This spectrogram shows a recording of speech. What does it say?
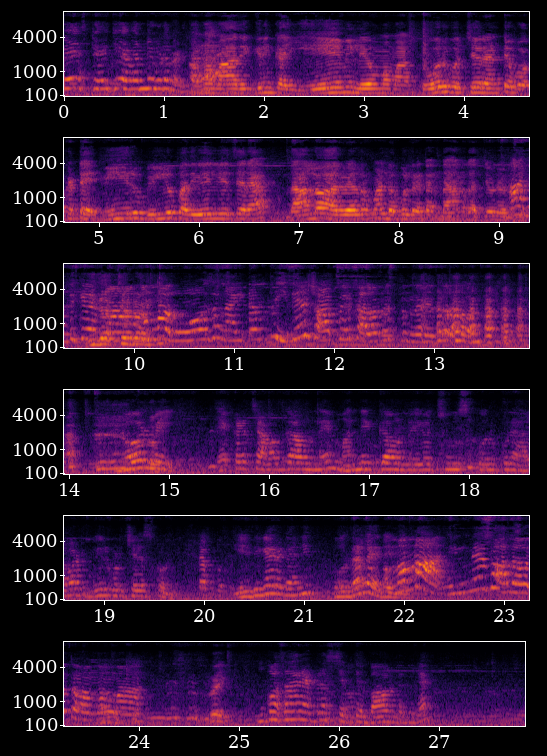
వేస్టేజ్ అవన్నీ కూడా మా దగ్గర ఇంకా ఏమీ లేవమ్మా. మా స్టోర్కి వచ్చారంటే ఒకటే. మీరు బిల్లు పదివేలు చేశారా? దానిలో ఆరు వేల రూపాయలు డబ్బులు రిటర్న్ దానికి వచ్చేటోడికి. అందుకే ఇది మా వచ్చేటోడికి. అమ్మమ్మ రోజు నైట్ అంతా ఇదే షాప్ ఎక్కడ చవకగా ఉన్నాయి మన్నిగ్గా ఉన్నాయో చూసి కొనుక్కునే అలవాటు మీరు కూడా చేసుకోండి. ఎదిగారు కానీ బుర్రలేదు నిన్నే ఫాలో అవుతాం ఇంకోసారి అడ్రస్ చెప్తే బాగుంటుందిగా.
